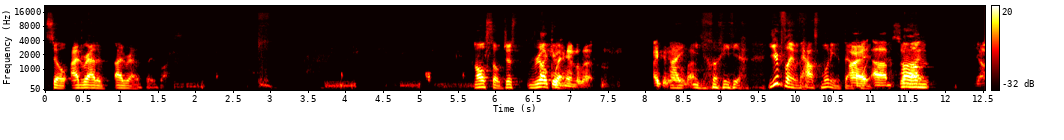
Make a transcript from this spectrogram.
So I'd rather I'd rather play the Bucks. Also, just real quick. I can handle that. I can handle I that. yeah, you're playing with house money at that All right. point. Um. So my- um, yep.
